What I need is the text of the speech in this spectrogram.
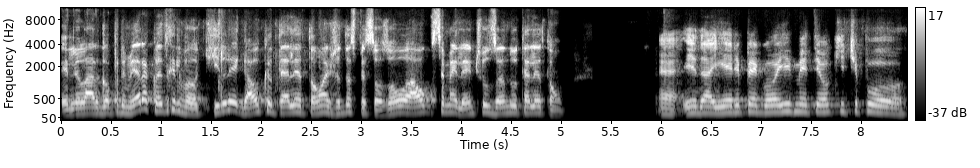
Ele largou a primeira coisa que ele falou: que legal que o Teleton ajuda as pessoas, ou algo semelhante usando o Teleton. É, e daí ele pegou e meteu que, tipo,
